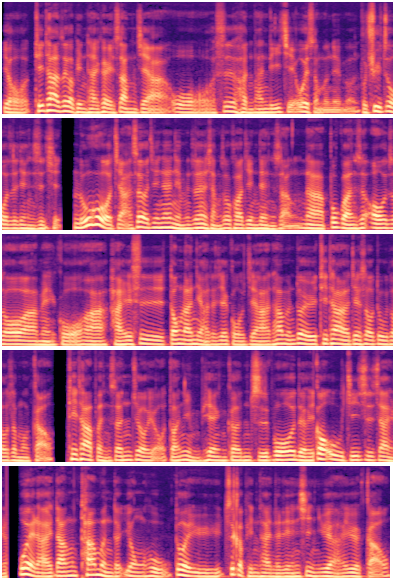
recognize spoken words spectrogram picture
有 TikTok 这个平台可以上架，我是很难理解为什么你们不去做这件事情。如果假设今天你们真的想做跨境电商，那不管是欧洲啊、美国啊，还是东南亚这些国家，他们对于 TikTok 的接受度都这么高，TikTok 本身就有短影片跟直播的购物机制在。未来当他们的用户对于这个平台的粘性越来越高。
